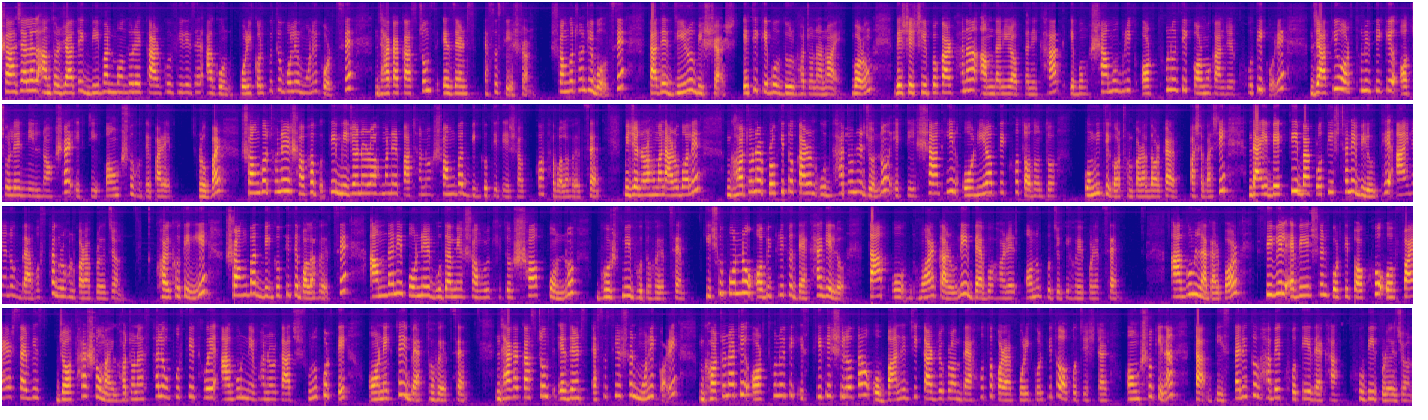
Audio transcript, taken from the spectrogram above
শাহজালাল আন্তর্জাতিক বিমানবন্দরে কার্গো ভিলেজের আগুন পরিকল্পিত বলে মনে করছে ঢাকা কাস্টমস এজেন্টস অ্যাসোসিয়েশন। সংগঠনটি বলছে, তাদের দৃঢ় বিশ্বাস এটি কেবল দুর্ঘটনা নয়, বরং দেশের শিল্প কারখানা আমদানি রপ্তানি খাত এবং সামগ্রিক অর্থনৈতিক কর্মকাণ্ডের ক্ষতি করে জাতীয় অর্থনীতিকে অচলের নীল নকশার একটি অংশ হতে পারে। রোববার সংগঠনের সভাপতি মিজানুর রহমানের পাঠানো সংবাদ বিজ্ঞপ্তিতে এসব কথা বলা হয়েছে। মিজানুর রহমান আরও বলেন, ঘটনার প্রকৃত কারণ উদ্ঘাটনের জন্য একটি স্বাধীন ও নিরপেক্ষ তদন্ত কমিটি গঠন করা দরকার। পাশাপাশি দায়ী ব্যক্তি বা প্রতিষ্ঠানের বিরুদ্ধে আইনানুগ ব্যবস্থা গ্রহণ করা প্রয়োজন। ক্ষয়ক্ষতি নিয়ে সংবাদ বিজ্ঞপ্তিতে বলা হয়েছে, আমদানি পণ্যের গুদামে সংরক্ষিত সব পণ্য ভস্মীভূত হয়েছে। কিছু পণ্য অবিকৃত দেখা গেলেও তাপ ও ধোঁয়ার কারণে ব্যবহারের অনুপযোগী হয়ে পড়েছে। আগুন লাগার পর সিভিল এভিয়েশন কর্তৃপক্ষ ও ফায়ার সার্ভিস যথাসময়ে ঘটনাস্থলে উপস্থিত হয়ে আগুন নেভানোর কাজ শুরু করতে অনেকটাই ব্যর্থ হয়েছে। ঢাকা কাস্টমস এজেন্টস অ্যাসোসিয়েশন মনে করে, ঘটনাটি অর্থনৈতিক স্থিতিশীলতা ও বাণিজ্যিক কার্যক্রম ব্যাহত করার পরিকল্পিত অপচেষ্টার অংশ কিনা তা বিস্তারিতভাবে খতিয়ে দেখা খুবই প্রয়োজন।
